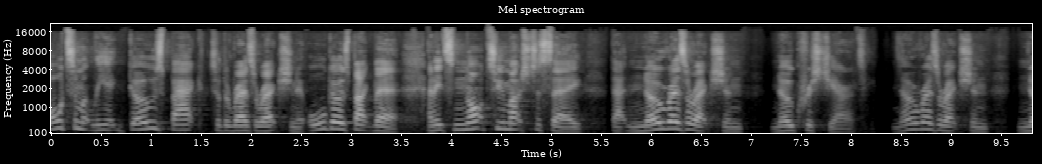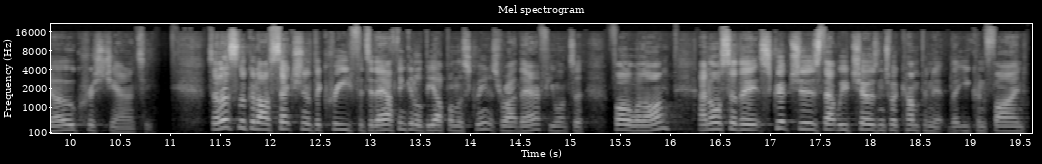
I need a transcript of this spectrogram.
ultimately it goes back to the resurrection. It all goes back there. And it's not too much to say that no resurrection, no Christianity. No resurrection, no Christianity. So let's look at our section of the creed for today. I think it'll be up on the screen. It's right there if you want to follow along. And also the scriptures that we've chosen to accompany it that you can find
